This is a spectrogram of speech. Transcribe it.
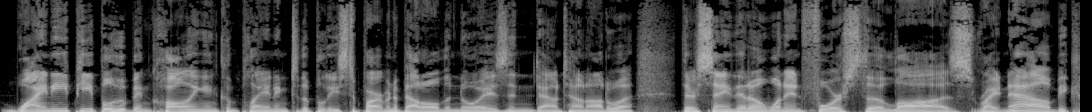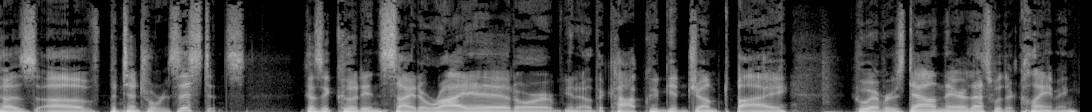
whiny people who've been calling and complaining to the police department about all the noise in downtown Ottawa. They're saying they don't want to enforce the laws right now because of potential resistance, because it could incite a riot or you know the cop could get jumped by whoever's down there. That's what they're claiming.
